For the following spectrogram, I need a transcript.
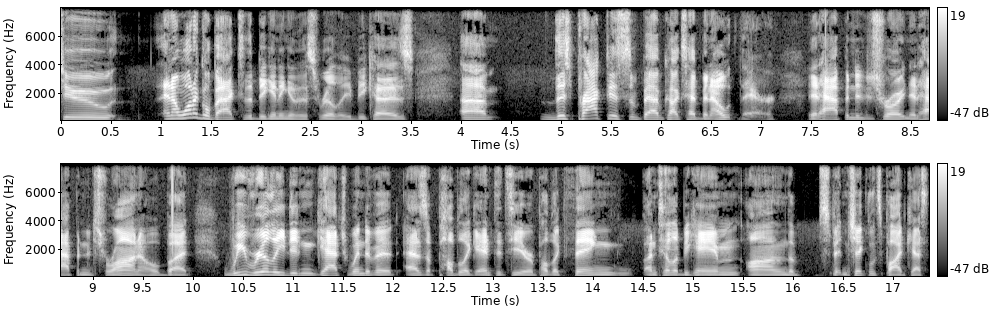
to, and I want to go back to the beginning of this really because um, this practice of Babcock's had been out there. It happened in Detroit and it happened in Toronto, but we really didn't catch wind of it as a public entity or a public thing until it became on the Spit and Chicklets podcast.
